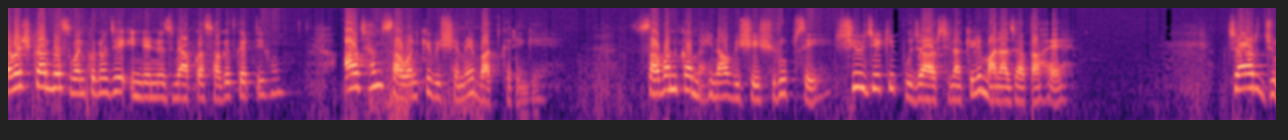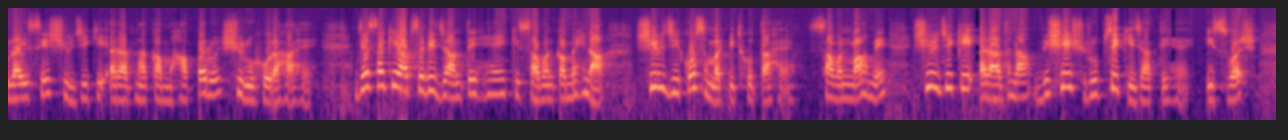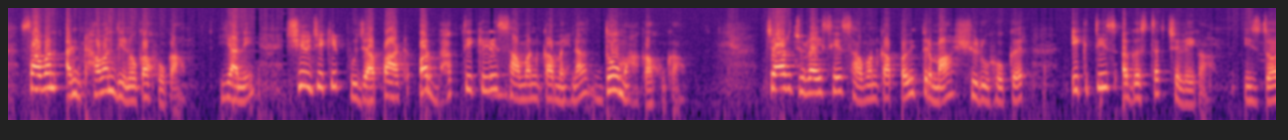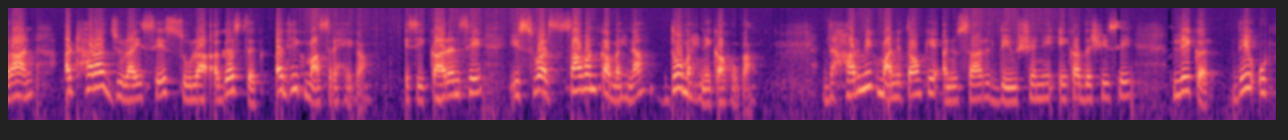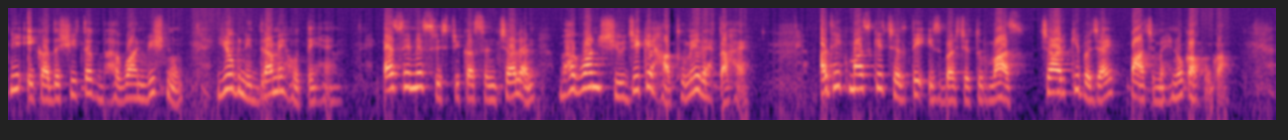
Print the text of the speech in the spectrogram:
नमस्कार, मैं सुमन Kanoje Indian news में आपका स्वागत करती हूँ। आज हम सावन के विषय में बात करेंगे। सावन का महीना विशेष रूप से शिव जी की पूजा अर्चना के लिए माना जाता है। 4 जुलाई से शिव जी की आराधना का महापर्व शुरू हो रहा है। जैसा कि आप सभी जानते हैं कि सावन का महीना शिव जी को समर्पित होता है। सावन माह में शिव जी की आराधना विशेष रूप से की जाती है। इस वर्ष सावन अंठावन दिनों का होगा। यानी शिव जी की पूजा पाठ और भक्ति के लिए सावन का महीना दो माह का होगा। 4 जुलाई से सावन का पवित्र माह शुरू होकर 31 अगस्त तक चलेगा। इस दौरान 18 जुलाई से 16 अगस्त तक अधिक मास रहेगा। इसी कारण से इस वर्ष सावन का महीना दो महीने का होगा। धार्मिक मान्यताओं के अनुसार देवशनी एकादशी से लेकर देव उठनी एकादशी तक भगवान विष्णु योग निद्रा में होते हैं। ऐसे में सृष्टि का संचालन भगवान शिव जी के हाथों में रहता है। अधिक मास के चलते इस बार चतुर्मास चार की बजाय पाँच महीनों का होगा।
